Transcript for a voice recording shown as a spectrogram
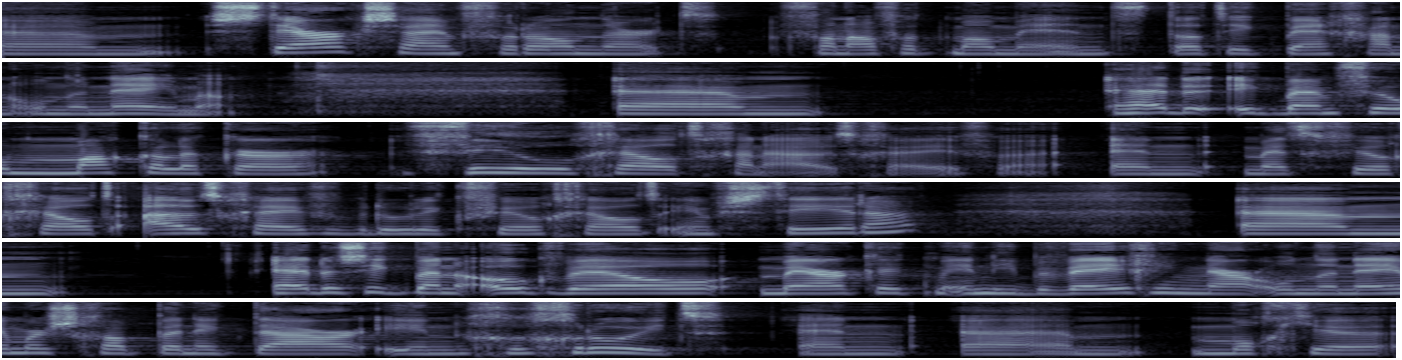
um, sterk zijn veranderd vanaf het moment dat ik ben gaan ondernemen. Um, ik ben veel makkelijker veel geld gaan uitgeven. En met veel geld uitgeven bedoel ik veel geld investeren. Um, dus ik ben ook wel, merk ik, in die beweging naar ondernemerschap ben ik daarin gegroeid. En mocht je,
